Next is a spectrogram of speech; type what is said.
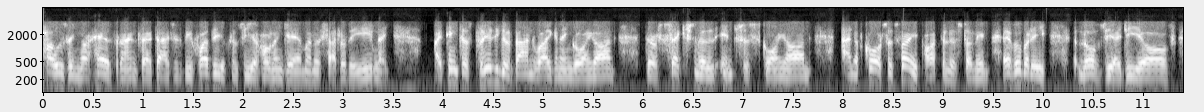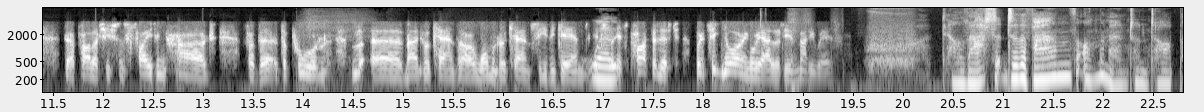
housing or health or anything like that. It'll be whether you can see a hurling game on a Saturday evening. I think there's political bandwagoning going on. There's sectional interests going on, and of course, it's very populist. I mean, everybody loves the idea of their politicians fighting hard for the the poor uh, man who can't or woman who can't see the game. Well, it's, it's populist, but it's ignoring reality in many ways. Tell that to the fans on the mountaintop.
